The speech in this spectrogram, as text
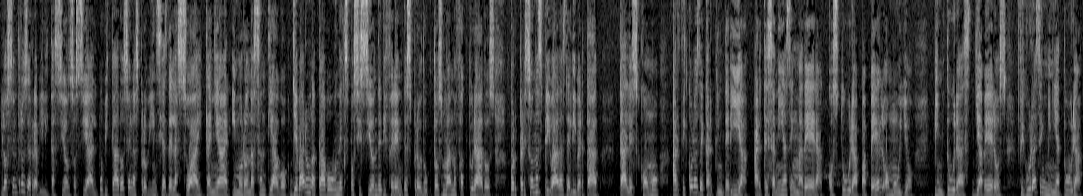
Los centros de rehabilitación social, ubicados en las provincias de La Suay, Cañar y Morona Santiago, llevaron a cabo una exposición de diferentes productos manufacturados por personas privadas de libertad, tales como artículos de carpintería, artesanías en madera, costura, papel o mullo, pinturas, llaveros, figuras en miniatura,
